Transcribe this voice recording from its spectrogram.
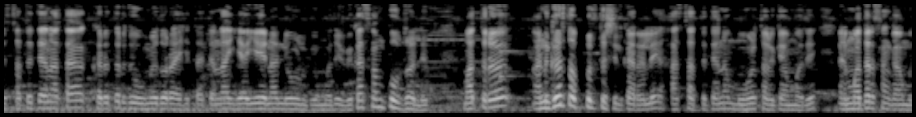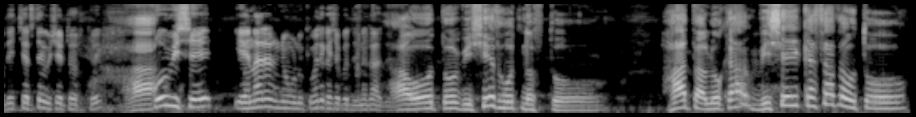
म्हणजे सातत्यानं आता खरं तर जो उमेदवार आहे तर त्यांना या येणार निवडणुकीमध्ये विकास काम खूप झालेत. मात्र अनगर चप्पल तहसील कार्यालय हा सातत्यानं मोहोळ तालुक्यामध्ये आणि मतदारसंघामध्ये चर्चा विषय ठरतोय. हा. तो विषय येणाऱ्या निवडणुकीमध्ये कशा पद्धतीने गाजला? अहो तो विषयच होत नसतो. हा तालुका विषय कशाचा होतो?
